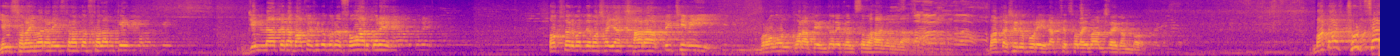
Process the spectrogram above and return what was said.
যেই সোলাইমান আলহিসালামকে জিন্নাতেরা বাতাসের উপরে সোয়ার করে তক্সের মধ্যে বসাইয়া সারা পৃথিবী ভ্রমণ করাতেন। জোরে কান সোহান বাতাসের উপরে যাচ্ছে সোলাইমান পয়গম্বর। বাতাস ছুটছে।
